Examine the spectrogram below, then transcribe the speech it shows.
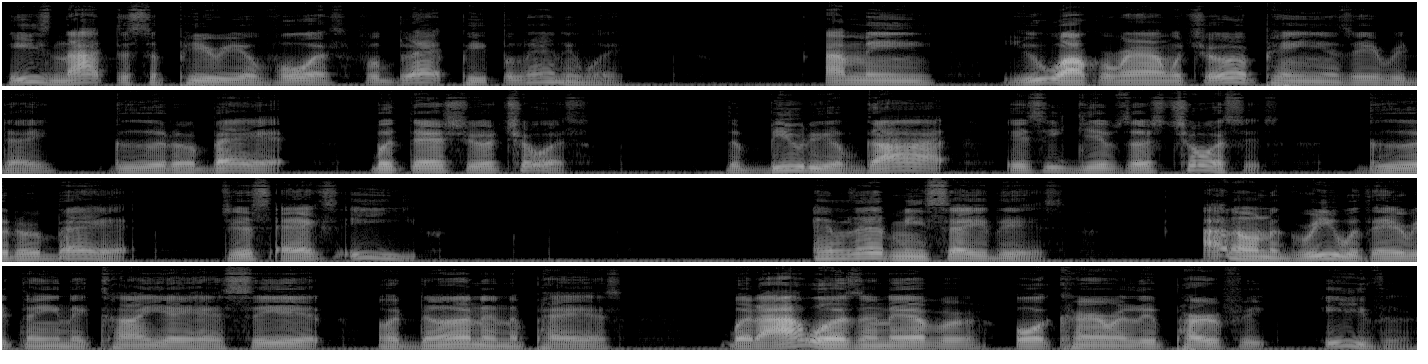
He's not the superior voice for black people anyway. I mean, you walk around with your opinions every day, good or bad, but that's your choice. The beauty of God is He gives us choices, good or bad. Just ask Eve. And let me say this I don't agree with everything that Kanye has said or done in the past, but I wasn't ever or currently perfect either.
